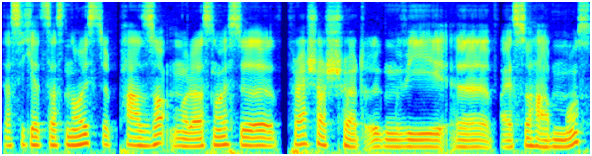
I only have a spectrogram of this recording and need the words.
dass ich jetzt das neueste Paar Socken oder das neueste Thrasher-Shirt irgendwie, äh, weißt du, haben muss.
